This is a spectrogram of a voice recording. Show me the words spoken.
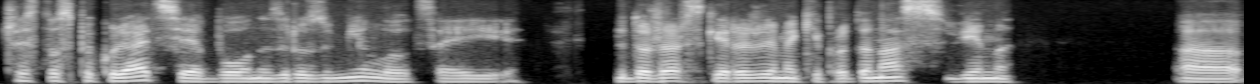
чисто спекуляція, бо незрозуміло цей людожерський режим, який проти нас, він е,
